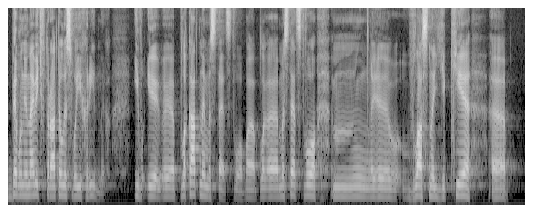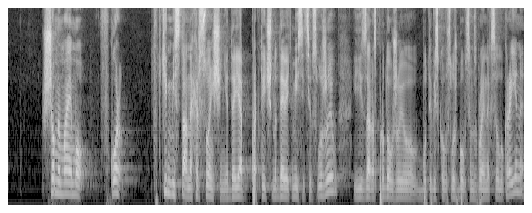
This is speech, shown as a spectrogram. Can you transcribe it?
де вони навіть втратили своїх рідних. І, і е, плакатне мистецтво, мистецтво, власне, яке що ми маємо в, в ті міста на Херсонщині, де я практично 9 місяців служив і зараз продовжую бути військовослужбовцем Збройних сил України.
